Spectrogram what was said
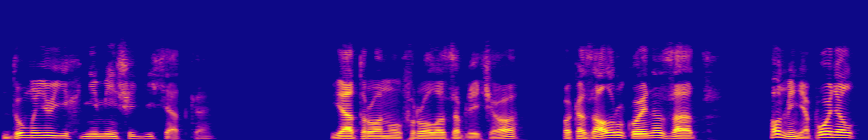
Думаю, их не меньше десятка. Я тронул Фрола за плечо, показал рукой назад. Он меня понял,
